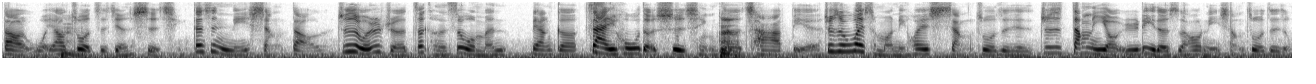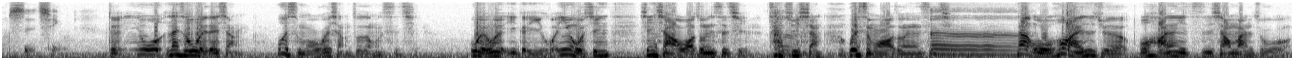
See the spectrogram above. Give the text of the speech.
到我要做这件事情，嗯，但是你想到了，就是我就觉得这可能是我们两个在乎的事情的差别。就是为什么你会想做这些？就是当你有余力的时候，你想做这种事情。对，因为我那时候我也在想，为什么我会想做这种事情。我也会一个疑惑，因为我先先想好我要做件事情，再去想为什么我要做这件事情。嗯、那我后来是觉得，我好像也只是想满足我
